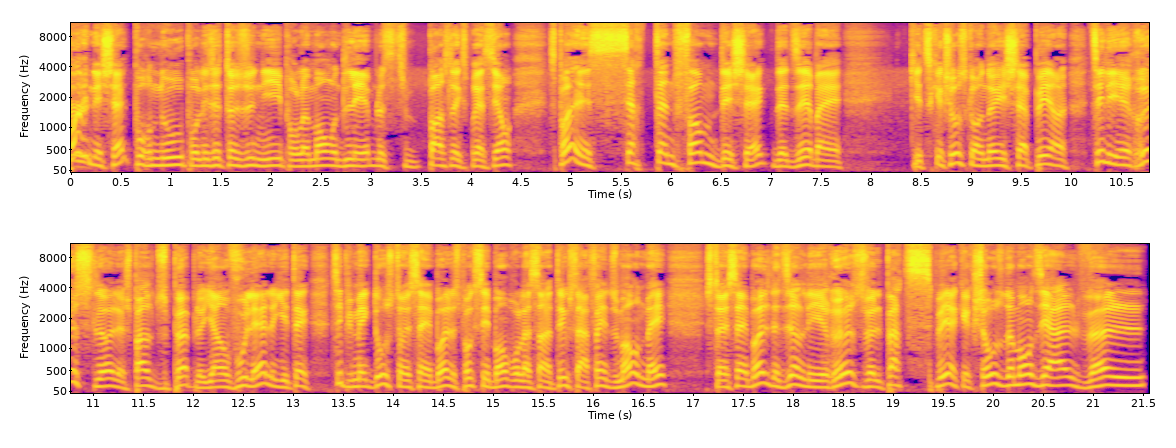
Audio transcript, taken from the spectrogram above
pas un échec pour nous, pour les États-Unis, pour le monde libre, si tu passes l'expression. C'est pas une certaine forme d'échec de dire, ben, y a quelque chose qu'on a échappé Tu sais, les Russes, là, je parle du peuple, ils en voulaient, là, ils étaient... Tu sais, puis McDo, c'est un symbole, c'est pas que c'est bon pour la santé ou c'est la fin du monde, mais c'est un symbole de dire les Russes veulent participer à quelque chose de mondial, veulent...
